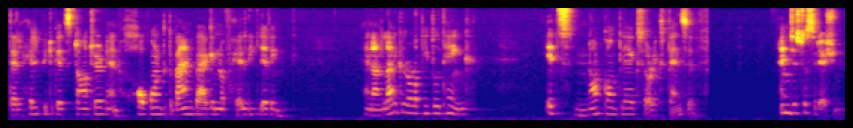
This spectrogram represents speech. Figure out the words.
that'll help you to get started and hop onto the bandwagon of healthy living. And unlike a lot of people think, it's not complex or expensive. And just a suggestion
